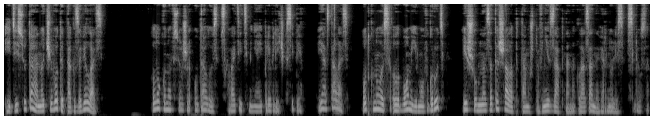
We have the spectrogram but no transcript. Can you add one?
«Иди сюда, но чего ты так завелась?» Логану все же удалось схватить меня и привлечь к себе. Я сдалась, уткнулась лбом ему в грудь и шумно задышала, потому что внезапно на глаза навернулись слезы.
